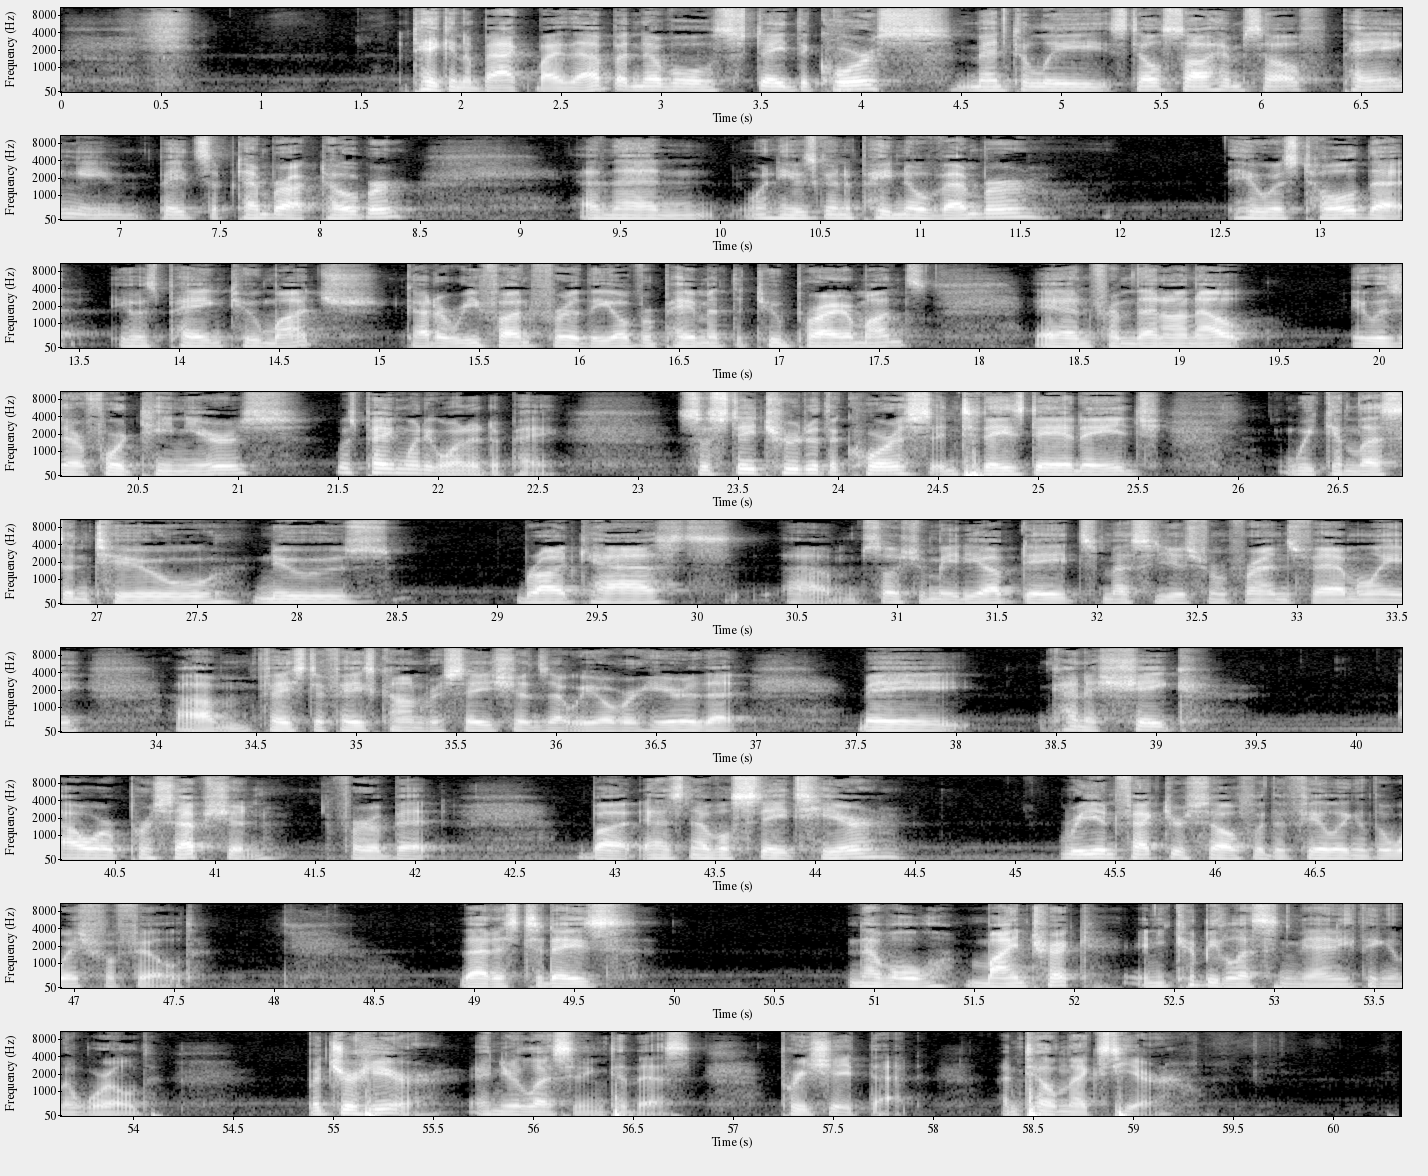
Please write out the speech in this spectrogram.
taken aback by that, but Neville stayed the course, mentally still saw himself paying. He paid September, October. And then when he was going to pay November, he was told that he was paying too much, got a refund for the overpayment the two prior months, and from then on out, he was there 14 years, was paying what he wanted to pay. So stay true to the course in today's day and age. We can listen to news, broadcasts, um, social media updates, messages from friends, family, face to face conversations that we overhear that may kind of shake our perception for a bit. But as Neville states here, reinfect yourself with the feeling of the wish fulfilled. That is today's Neville mind trick, and you could be listening to anything in the world. But you're here and you're listening to this. Appreciate that. Until next year.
